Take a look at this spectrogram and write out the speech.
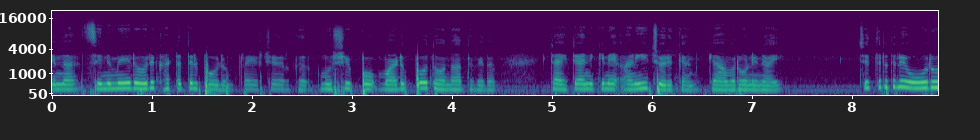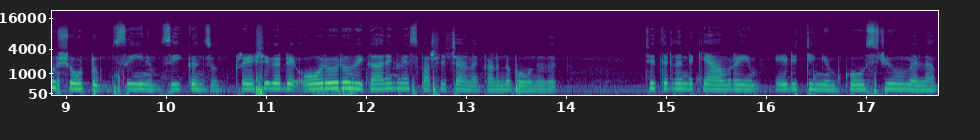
എന്നാൽ സിനിമയുടെ ഒരു ഘട്ടത്തിൽ പോലും പ്രേക്ഷകർക്ക് മുഷിപ്പോ മടുപ്പോ തോന്നാത്ത വിധം ടൈറ്റാനിക്കിനെ അണിയിച്ചൊരുക്കാൻ ക്യാമറൂണിനായി ചിത്രത്തിലെ ഓരോ ഷോട്ടും സീനും സീക്വൻസും പ്രേക്ഷകരുടെ ഓരോരോ വികാരങ്ങളെ സ്പർശിച്ചാണ് കടന്നു പോകുന്നത്. ചിത്രത്തിന്റെ ക്യാമറയും എഡിറ്റിങ്ങും കോസ്റ്റ്യൂമുമെല്ലാം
